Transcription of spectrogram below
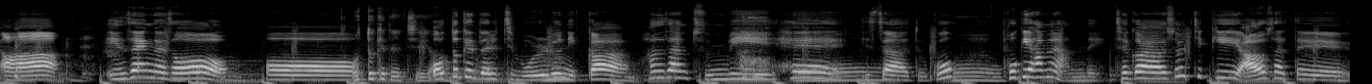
아 인생에서 어 어떻게 될지. 어떻게 될지 모르니까 항상 준비해 어. 있어야 되고 어. 포기하면 안 돼. 제가 솔직히 아홉 살 때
